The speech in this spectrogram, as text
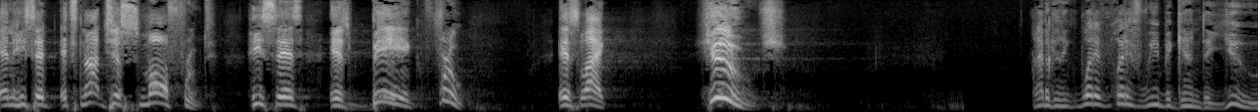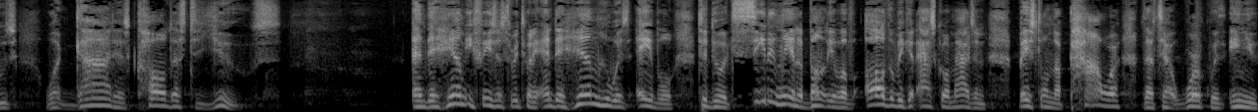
And he said, it's not just small fruit. He says, it's big fruit. It's like huge. And I begin to think, what if, what if we begin to use what God has called us to use? And to him, Ephesians 3.20, and to him who is able to do exceedingly and abundantly above all that we could ask or imagine based on the power that's at work within you.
